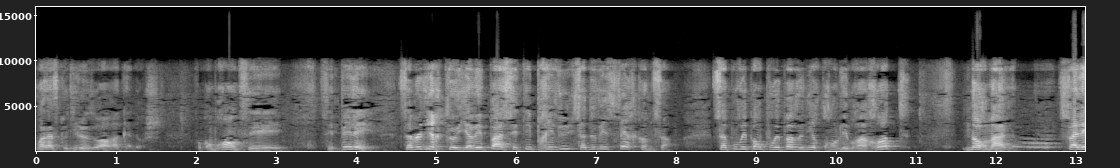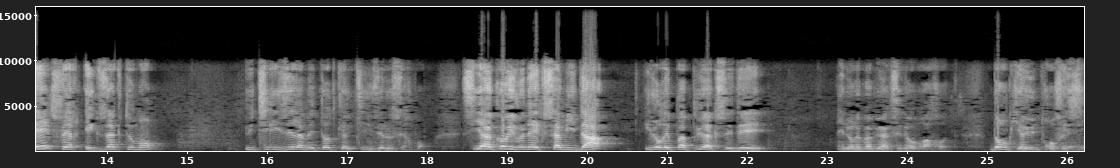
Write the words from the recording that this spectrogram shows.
Voilà ce que dit le Zohar à Kadosh. faut comprendre, c'est, c'est pélé. Ça veut dire qu'il n'y avait pas, c'était prévu, ça devait se faire comme ça. Ça pouvait pas, on pouvait pas venir prendre les brachot normal. Fallait faire exactement, utiliser la méthode qu'a utilisé le serpent. Si Yaakov il venait avec Samida, il n'aurait pas pu accéder, il n'aurait pas pu accéder au brachot. Donc il y a eu une prophétie.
